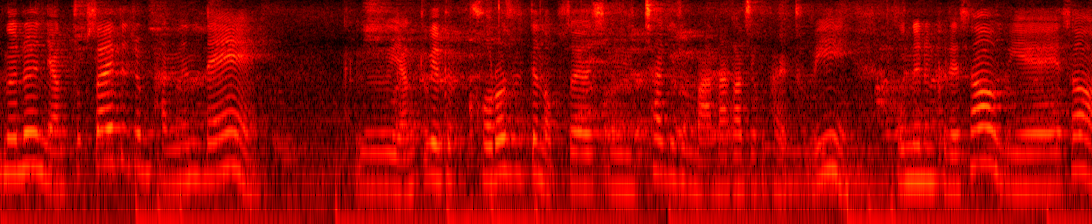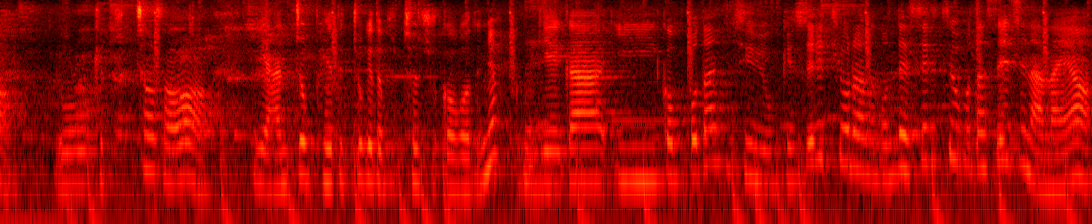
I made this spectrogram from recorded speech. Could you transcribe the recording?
오늘은 양쪽 사이드 좀 봤는데 그 양쪽에 걸어줄 땐 없어요. 지금 유착이 좀 많아가지고 발톱이 오늘은 그래서 위에서 이렇게 붙여서 이 안쪽 베드 쪽에다 붙여줄 거거든요. 얘가 이것보다 지금 이게 3TO라는 건데 3TO보다 세진 않아요.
